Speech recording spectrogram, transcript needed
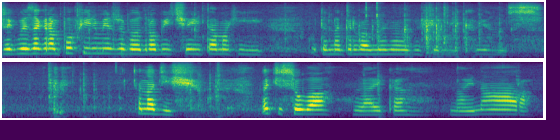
jakby zagram po filmie, żeby odrobić i tamach i potem nagrywamy nowy filmik, więc to na dziś. Dajcie suba, lajka, no i nara.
